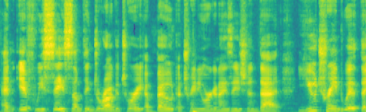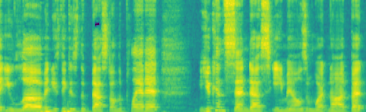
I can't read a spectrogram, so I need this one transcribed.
And if we say something derogatory about a training organization that you trained with, that you love, and you think is the best on the planet, you can send us emails and whatnot. But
